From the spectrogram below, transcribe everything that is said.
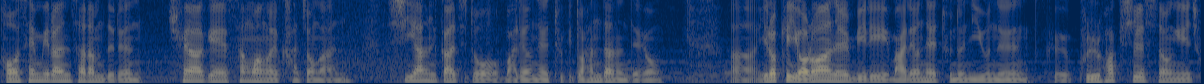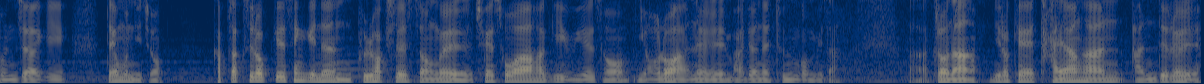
더 세밀한 사람들은 최악의 상황을 가정한 C안까지도 마련해 두기도 한다는데요. 아, 이렇게 여러 안을 미리 마련해 두는 이유는 그 불확실성이 존재하기 때문이죠. 갑작스럽게 생기는 불확실성을 최소화하기 위해서 여러 안을 마련해 두는 겁니다. 아, 그러나 이렇게 다양한 안들을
